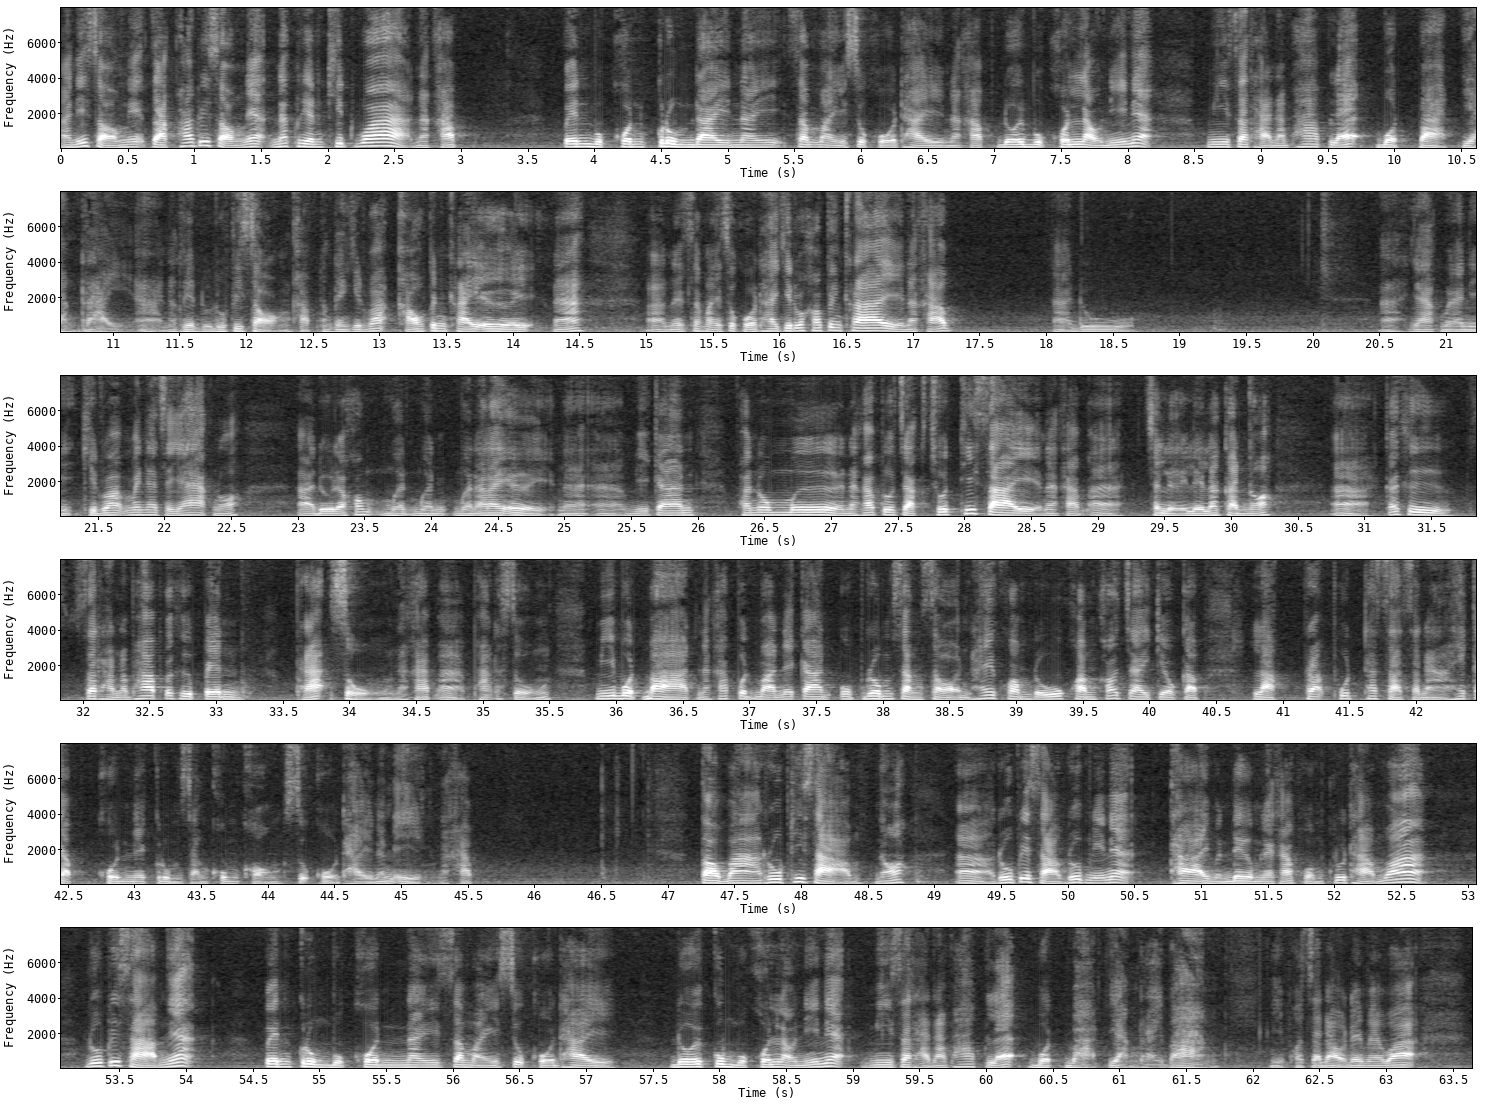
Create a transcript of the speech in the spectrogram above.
อันที่2เนี่ยจากภาพที่2เนี่ยนักเรียนคิดว่านะครับเป็นบุคคลกลุ่มใดในสมัยสุขโขทัยนะครับ โดยบุคคลเหล่านี้เนี่ยมีสถานภาพและบทบาทอย่างไร นักเรียนดูรูปที่2ครับ นักเรียนคิดว่าเขาเป็นใครเอ่ยนะ ในสมัยสุขโขทัยคิดว่าเขาเป็นใครนะครับดูยากไหมอันนี้คิดว่าไม่น่าจะยากเนาะะดูแล้วเขาเหมือนเหมือนเหมือนอะไรเอ่ยนะมีการพนมมือนะครับดูจากชุดที่ใส่นะครับเฉลยเลยแล้วกันเนาะก็คือสถานภาพก็คือเป็นพระสงฆ์นะครับพระสงฆ์มีบทบาทนะครับบทบาทในการอบรมสั่งสอนให้ความรู้ความเข้าใจเกี่ยวกับ หลักพระพุทธศาสนาให้กับคนในกลุ่มสังคมของสุโขทัยนั่นเองนะครับ ต่อมารูปที่3เนาะอ่ารูปที่ 3 รูปนี้เนี่ยทายเหมือนเดิมเลยครับผมครูถามว่า รูปที่3เนี่ยเป็นกลุ่มบุคคลในสมัยสุขโขทัย โดยกลุ่มบุคคลเหล่านี้เนี่ยมีสถานภาพและบทบาทอย่างไรบ้าง นี่พอจะเดาได้ไหมว่า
